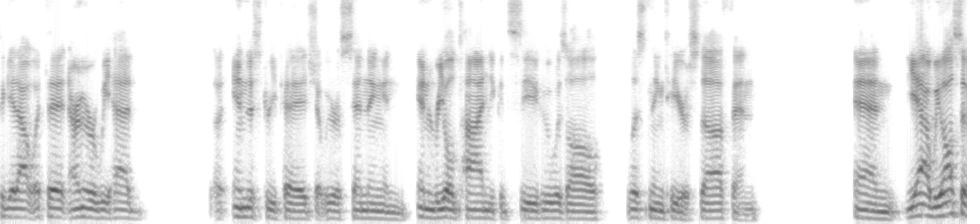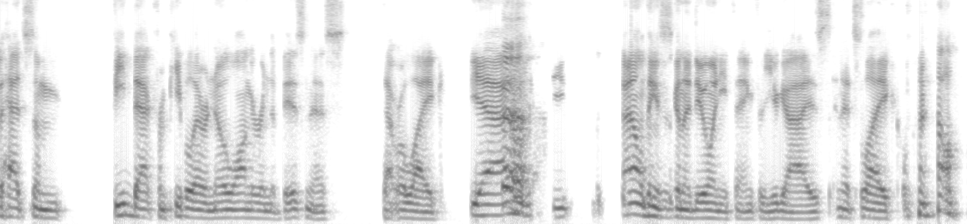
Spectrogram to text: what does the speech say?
to get out with it. And I remember we had an industry page that we were sending and in real time you could see who was all listening to your stuff and and yeah we also had some feedback from people that are no longer in the business that were like yeah I don't, I don't think this is going to do anything for you guys and it's like well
